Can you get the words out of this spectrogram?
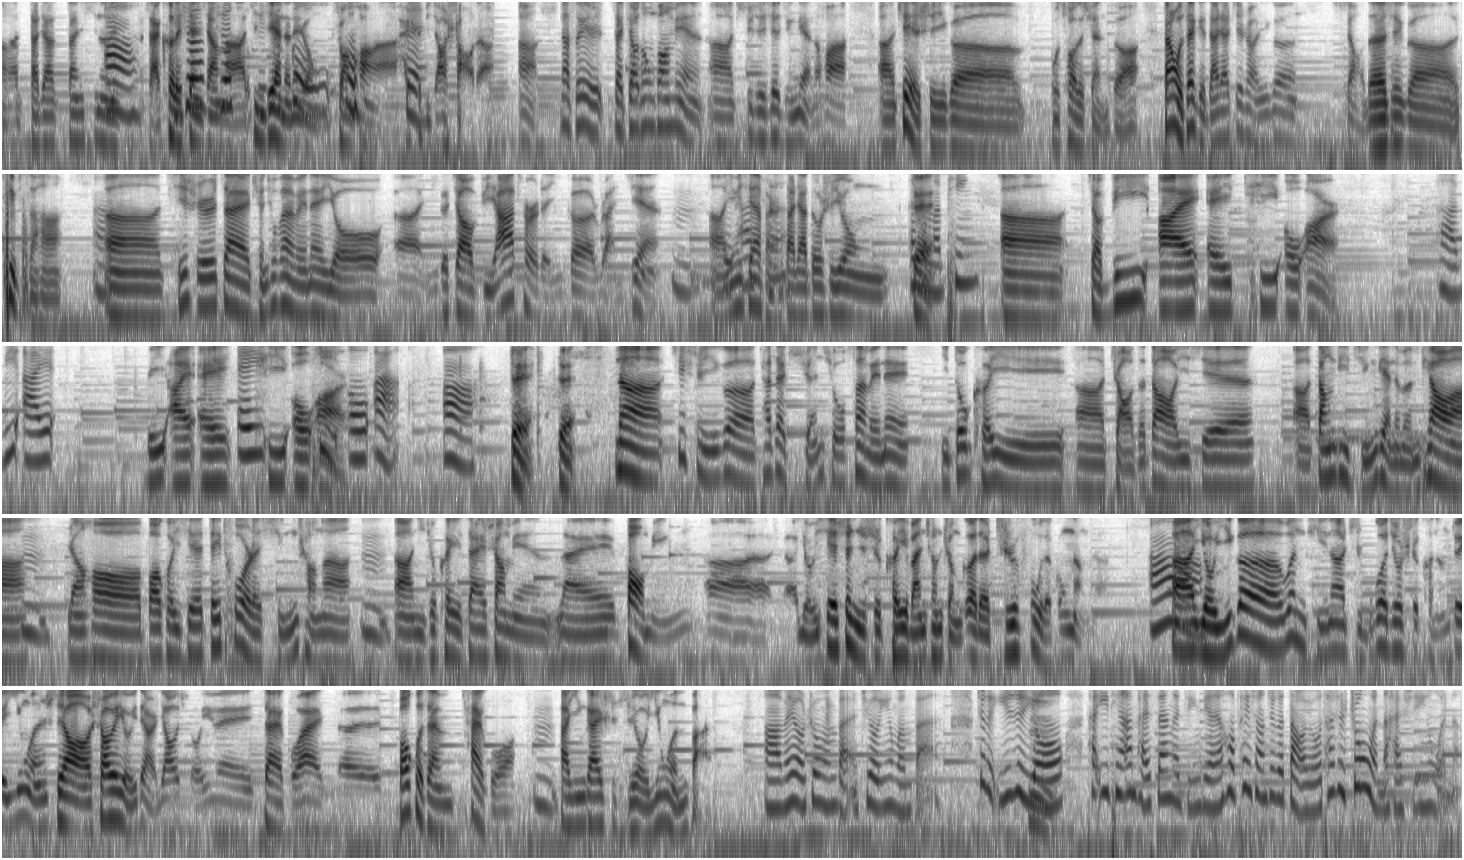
呃，大家担心的啊那个宰客的现象啊，进店的那种状况啊，还是比较少的啊。那所以在交通方面啊，去这些景点的话啊，这也是一个不错的选择。当然，我再给大家介绍一个小的这个 tips 哈，嗯呃，其实在全球范围内有呃一个叫 Viator 的一个软件嗯啊，因为现在反正大家都是用对怎么拼啊叫 V I A T O R 啊？V I V I A T O T。O R 啊对对，那这是一个它在全球范围内你都可以啊、呃找得到一些啊、当地景点的门票啊，嗯然后包括一些 day tour 的行程啊，嗯啊，你就可以在上面来报名。啊、呃，有一些甚至是可以完成整个的支付的功能的。哦啊，有一个问题呢，只不过就是可能对英文是要稍微有一点要求，因为在国外，呃，包括在泰国，嗯它应该是只有英文版。啊，没有中文版，只有英文版。这个一日嗯游，它一天安排三个景点，然后配上这个导游，它是中文的还是英文的？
